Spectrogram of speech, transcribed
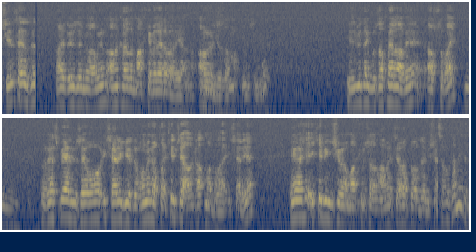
67 senesinde Haydi Özdemir abinin Ankara'da mahkemeleri var yani. Ağır Ceza Mahkemesi'nde. İzmir'de Muzaffer abi, Assubay. Resmi elbise o içeri girdi, onu kattı. Kimseye katmadılar içeriye. En aşağı 2000 kişi var mahkemesi olan Ahmet Cevat doğru demiş. Yani. Sen orada mıydın?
